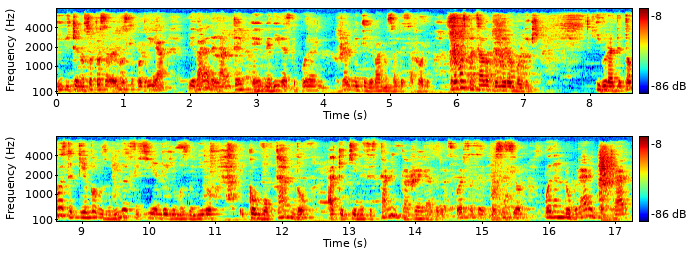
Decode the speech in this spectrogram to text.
y, que nosotros sabemos que podría llevar adelante eh, medidas que puedan realmente llevarnos al desarrollo. Pero hemos pensado primero en Bolivia. Y durante todo este tiempo hemos venido exigiendo y hemos venido eh, convocando a que quienes están en carrera de las fuerzas de oposición puedan lograr encontrar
